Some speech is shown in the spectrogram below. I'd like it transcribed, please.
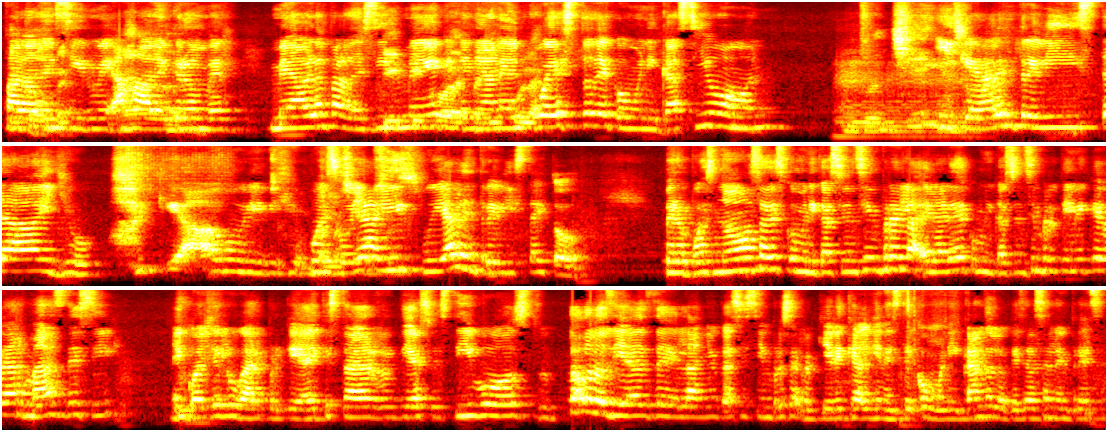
para decirme, ajá, de Ah. Kronberg, me hablan para decirme Típico que tenían película. el puesto de comunicación Mm. y que era la entrevista y yo, ay, ¿qué hago? Y dije, pues voy a ir, fui a la entrevista y todo. Pero pues no, sabes, comunicación siempre, la- el área de comunicación siempre tiene que dar más de sí en cualquier lugar, porque hay que estar días festivos, todos los días del año casi siempre se requiere que alguien esté comunicando lo que se hace en la empresa,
